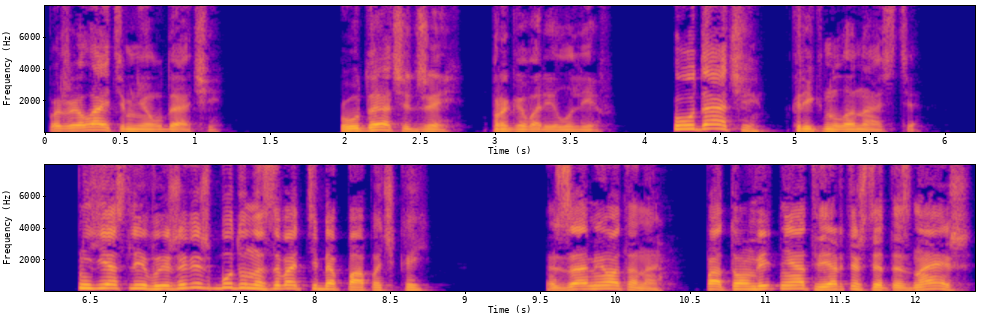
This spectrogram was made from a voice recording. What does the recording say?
пожелайте мне удачи. «Удачи, Джей!» — проговорил Лев. «Удачи!» — крикнула Настя. «Если выживешь, буду называть тебя папочкой». «Заметано. Потом ведь не отвертишься, ты знаешь?»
